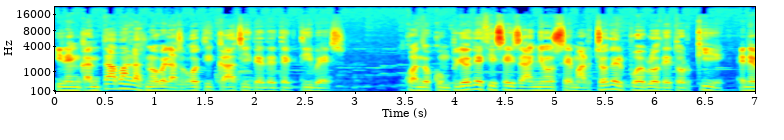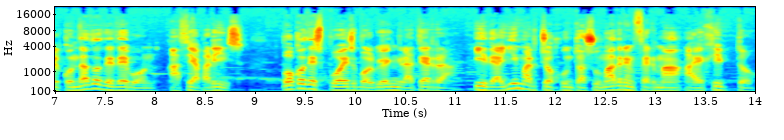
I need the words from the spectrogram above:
y le encantaban las novelas góticas y de detectives. Cuando cumplió 16 años se marchó del pueblo de Torquay, en el condado de Devon, hacia París. Poco después volvió a Inglaterra, y de allí marchó junto a su madre enferma a Egipto.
